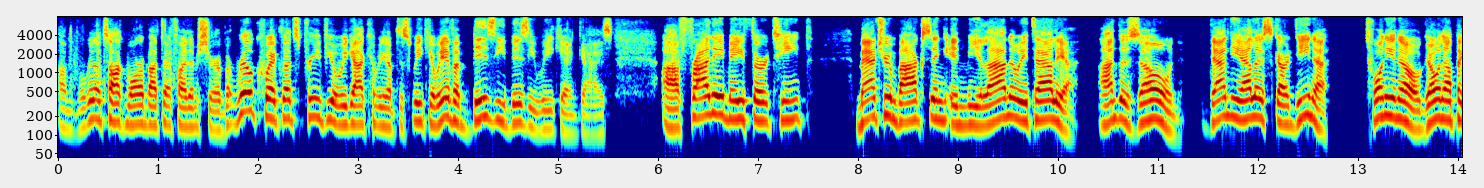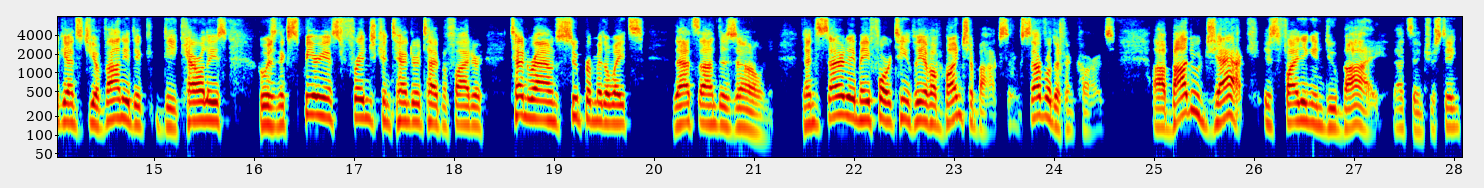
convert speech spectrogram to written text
Um, we're going to talk more about that fight, I'm sure. But real quick, let's preview what we got coming up this weekend. We have a busy, busy weekend, guys. Uh, Friday, May 13th, Matchroom Boxing in Milano, Italia, on DAZN. Daniele Scardina, 20 0, going up against Giovanni Di, Di Carolis, who is an experienced fringe contender type of fighter. 10 rounds, super middleweights. That's on DAZN. Then Saturday, May 14th, we have a bunch of boxing, several different cards. Uh, Badou Jack is fighting in Dubai. That's interesting.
